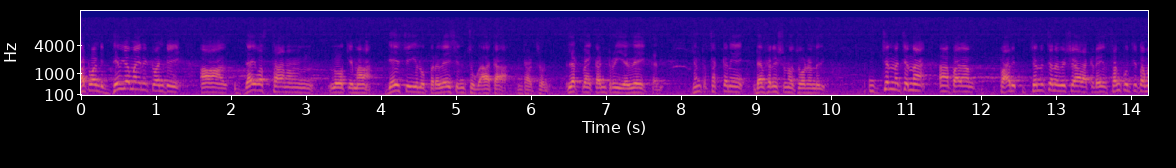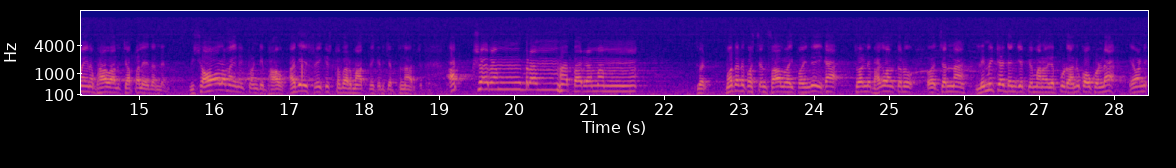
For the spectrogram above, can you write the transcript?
అటువంటి దివ్యమైనటువంటి దైవస్థానంలోకి మన దేశీయులు ప్రవేశించుగాక అంటాడు చూడండి. లెట్ మై కంట్రీ అవేక్ అది. ఎంత చక్కని డెఫినేషన్ చూడండి. చిన్న చిన్న పారి చిన్న చిన్న విషయాలు అక్కడే సంకుచితమైన భావాలు చెప్పలేదండి. అది. విశాలమైనటువంటి భావం. అదే శ్రీకృష్ణ పరమాత్మ ఇక్కడ చెప్తున్నారు. అక్షరం బ్రహ్మ పరమం చూడండి మొదటి క్వశ్చన్ సాల్వ్ అయిపోయింది. ఇక చూడండి భగవంతుడు ఓ చిన్న లిమిటెడ్ అని చెప్పి మనం ఎప్పుడు అనుకోకుండా ఏమండి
